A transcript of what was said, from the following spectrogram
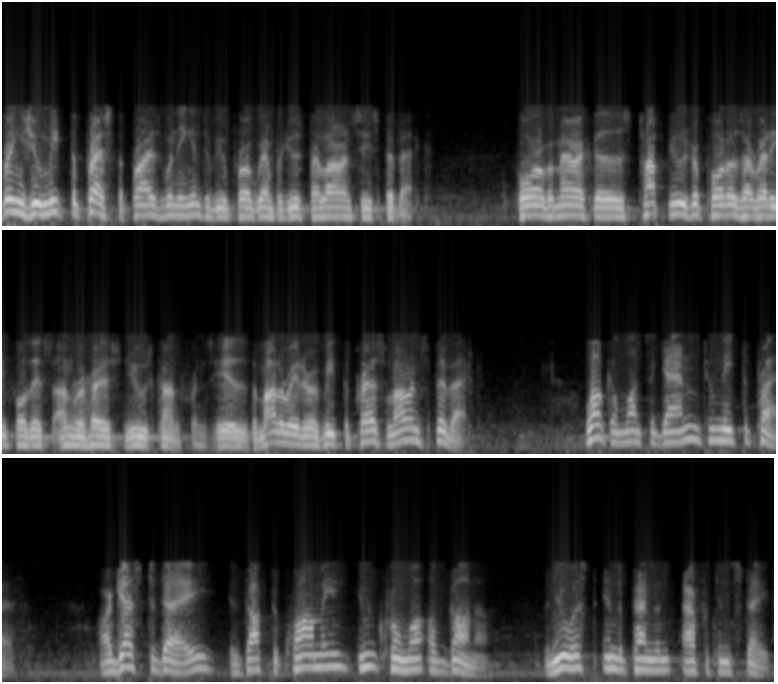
brings you Meet the Press, the prize-winning interview program produced by Lawrence C. Spivak. Four of America's top news reporters are ready for this unrehearsed news conference. Here's the moderator of Meet the Press, Lawrence Spivak. Welcome once again to Meet the Press. Our guest today is Dr. Kwame Nkrumah of Ghana, the newest independent African state.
